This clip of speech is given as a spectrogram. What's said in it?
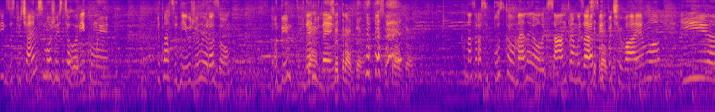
Рік зустрічаємося, може, з цього ріку ми 15 днів жили разом. Один в день Так, в день. Це правда. Це правда. У нас зараз відпустка у мене і Олександра. Ми зараз Це правда. відпочиваємо. І е,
